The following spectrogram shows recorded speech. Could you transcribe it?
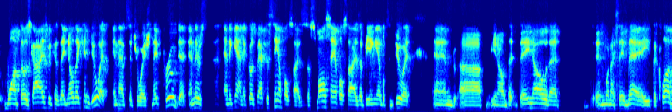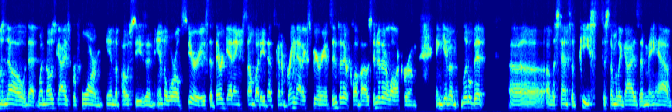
want those guys because they know they can do it in that situation. They proved it, and there's and again, it goes back to sample size. It's a small sample size of being able to do it and uh, you know that they know that. And when I say they, the clubs know that when those guys perform in the postseason, in the World Series, that they're getting somebody that's going to bring that experience into their clubhouse, into their locker room, and give a little bit uh, of a sense of peace to some of the guys that may have,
